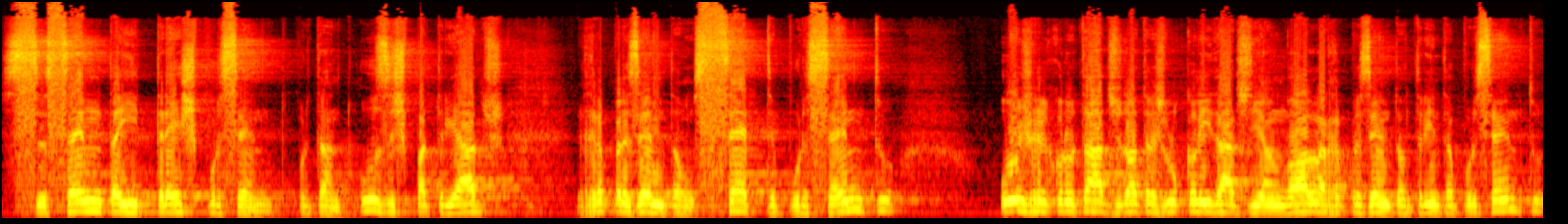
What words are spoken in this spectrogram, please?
63%. Portanto, os expatriados representam 7%, os recrutados de outras localidades de Angola representam 30%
